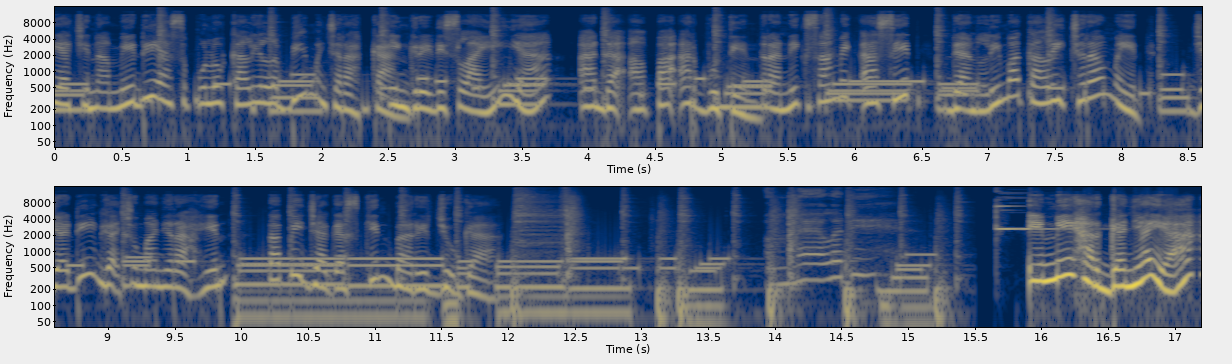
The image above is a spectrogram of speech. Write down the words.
Niacinamide yang 10 kali lebih mencerahkan. Ingredients lainnya ada alpha arbutin, tranexamic acid, dan 5 kali ceramide. Jadi nggak cuma nyerahin, tapi jaga skin barrier juga. Ini harganya ya.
